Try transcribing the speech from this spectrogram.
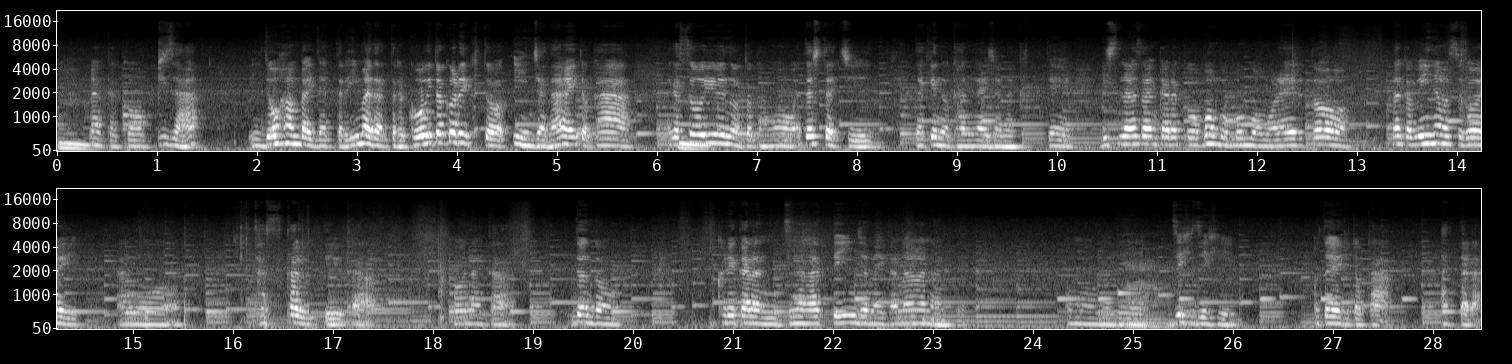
うん。なんかこうピザ移動販売だったら今だったらこういうところ行くといいんじゃないとかなんかそういうのとかも私たちだけの考えじゃなくってリスナーさんからこうボンボンボンボンもらえるとなんかみんなもすごいあの助かるっていうかこうなんかどんどんこれからにつながっていいんじゃないかななんて思うので、うん。ぜひぜひお便りとかあったら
